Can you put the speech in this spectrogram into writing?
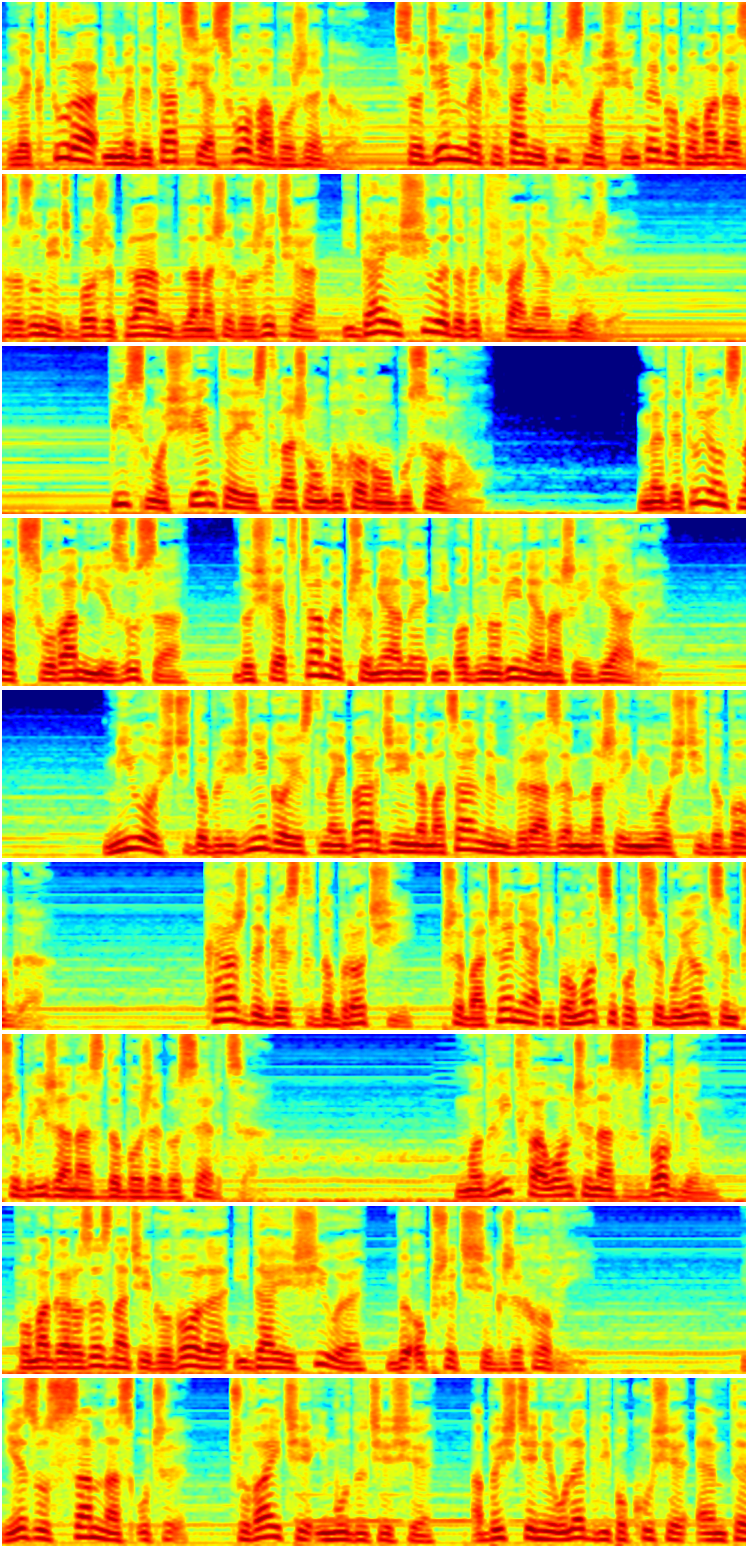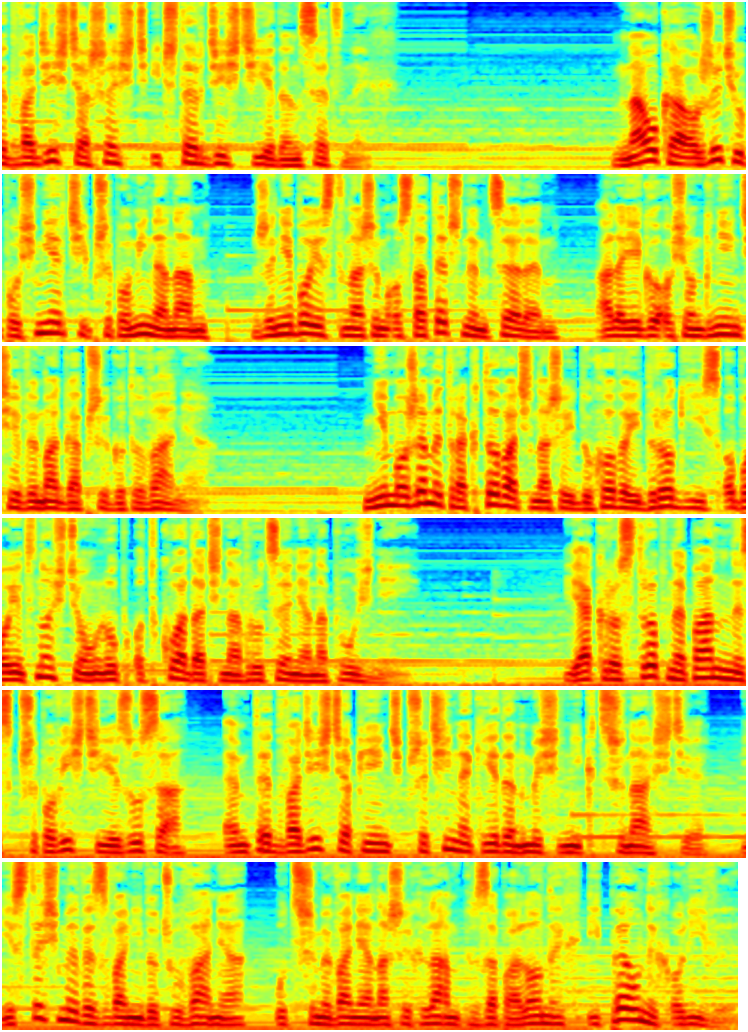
Lektura i medytacja Słowa Bożego. Codzienne czytanie Pisma Świętego pomaga zrozumieć Boży plan dla naszego życia i daje siłę do wytrwania w wierze. Pismo Święte jest naszą duchową busolą. Medytując nad słowami Jezusa, doświadczamy przemiany i odnowienia naszej wiary. Miłość do bliźniego jest najbardziej namacalnym wyrazem naszej miłości do Boga. Każdy gest dobroci, przebaczenia i pomocy potrzebującym przybliża nas do Bożego serca. Modlitwa łączy nas z Bogiem, pomaga rozeznać Jego wolę i daje siłę, by oprzeć się grzechowi. Jezus sam nas uczy: czuwajcie i módlcie się, abyście nie ulegli pokusie MT 26 i 41 setnych. Nauka o życiu po śmierci przypomina nam, że niebo jest naszym ostatecznym celem, ale jego osiągnięcie wymaga przygotowania. Nie możemy traktować naszej duchowej drogi z obojętnością lub odkładać nawrócenia na później. Jak roztropne panny z przypowieści Jezusa, MT 25,1 myślnik 13, jesteśmy wezwani do czuwania, utrzymywania naszych lamp zapalonych i pełnych oliwy.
